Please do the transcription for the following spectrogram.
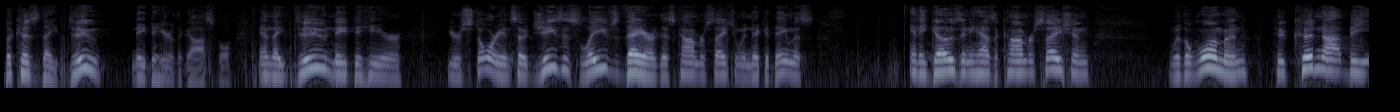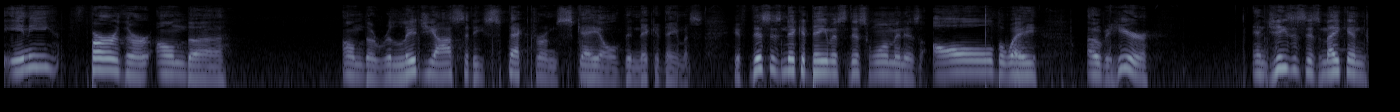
because they do need to hear the gospel and they do need to hear your story. And so Jesus leaves there this conversation with Nicodemus and he goes and he has a conversation with a woman who could not be any further on the on the religiosity spectrum scale than Nicodemus. If this is Nicodemus, this woman is all the way over here. And Jesus is making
